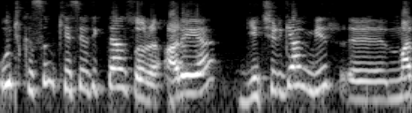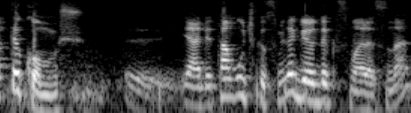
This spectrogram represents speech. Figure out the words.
Uç kısım kesildikten sonra araya geçirgen bir e, madde konmuş. E, yani tam uç kısmıyla gövde kısmı arasına.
